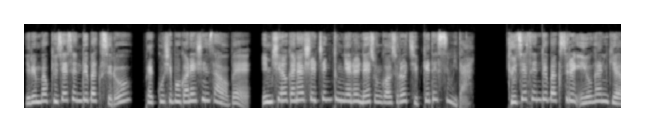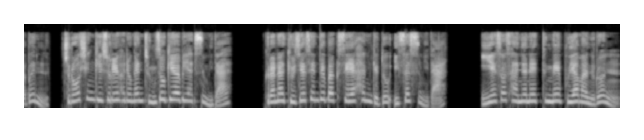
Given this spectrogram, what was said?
이른바 규제 샌드박스로 195건의 신사업에 임시허가나 실증 특례를 내준 것으로 집계됐습니다. 규제 샌드박스를 이용한 기업은 주로 신기술을 활용한 중소기업이었습니다. 그러나 규제 샌드박스의 한계도 있었습니다. 2에서 4년의 특례 부여만으론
